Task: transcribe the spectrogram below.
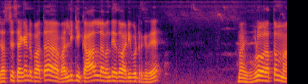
ஜஸ்ட்டு செகண்டு பார்த்தா வள்ளிக்கு காலில் வந்து ஏதோ அடிபட்டிருக்குது அம்மா இவ்வளோ ரத்தம்மா.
